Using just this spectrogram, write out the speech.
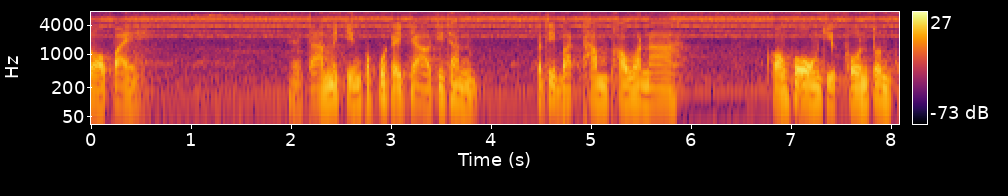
ต่อไป ตามไม่จริงพระพุทธเจ้าที่ท่านปฏิบัติธรรมภาวนาของพระองค์จิโคลนต้นโพ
